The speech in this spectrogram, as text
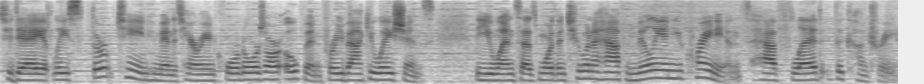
Today, at least 13 humanitarian corridors are open for evacuations. The UN says more than 2.5 million Ukrainians have fled the country.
